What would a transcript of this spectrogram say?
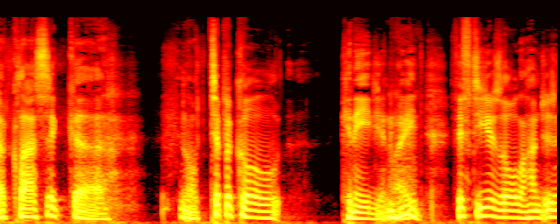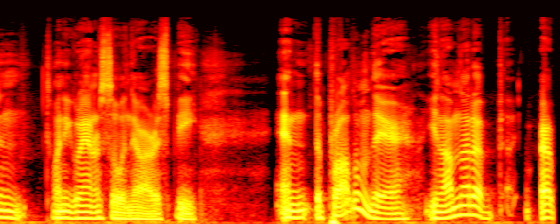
a classic, uh, you know, typical Canadian, right? Fifty years old, 120 grand or so in their RSP. And the problem there, you know, I'm not a uh,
